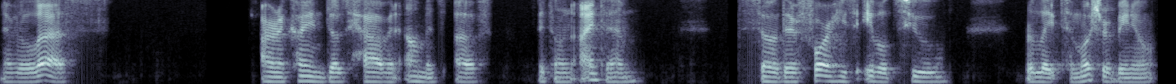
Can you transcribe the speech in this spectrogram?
nevertheless, Aaron does have an element of Bittul and item, so therefore he's able to relate to Moshe Rabbeinu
